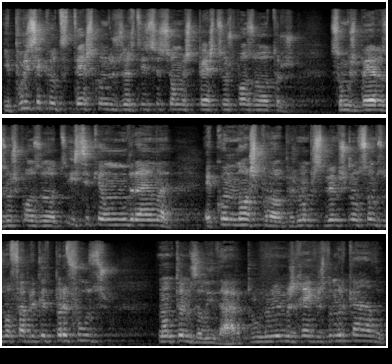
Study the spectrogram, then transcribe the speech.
E por isso é que eu detesto quando os artistas são umas pestes uns para os outros. Somos beras uns para os outros. Isso é que é um drama. É quando nós próprios não percebemos que não somos uma fábrica de parafusos. Não estamos a lidar pelas mesmas regras do mercado.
